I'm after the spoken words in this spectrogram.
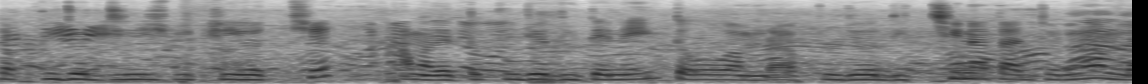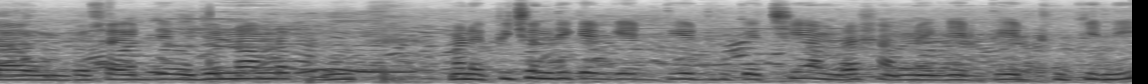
সব পুজোর জিনিস বিক্রি হচ্ছে। আমাদের তো পুজো দিতে নেই, তো আমরা পুজো দিচ্ছি না, তার জন্য আমরা উল্টো সাইড দিয়ে, ওই জন্য আমরা মানে পিছন দিকের গেট দিয়ে ঢুকেছি, আমরা সামনে গেট দিয়ে ঢুকিনি।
